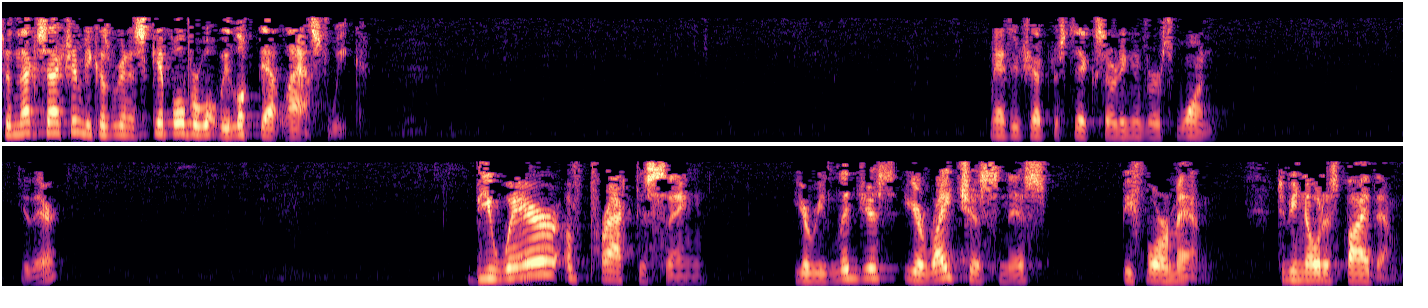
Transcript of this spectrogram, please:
to the next section because we're going to skip over what we looked at last week. Matthew chapter 6, starting in verse 1. You there? Beware of practicing your religious, your righteousness before men, to be noticed by them.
